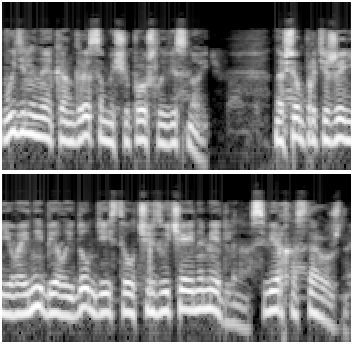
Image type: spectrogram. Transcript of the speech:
выделенные Конгрессом еще прошлой весной. На всем протяжении войны Белый дом действовал чрезвычайно медленно, сверхосторожно.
